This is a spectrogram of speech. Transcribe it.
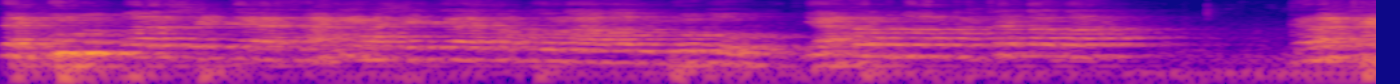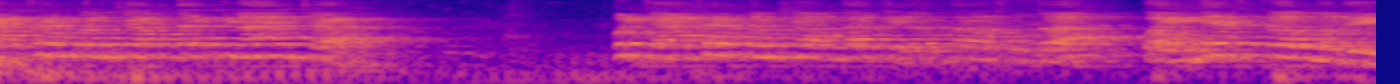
त्या दूध उत्पादक शेतकऱ्यासाठी हा शेतकऱ्याचा पोरगा आवाज उठवतो याचा तुम्हाला पश्चाताप झाला घरात चार चार टनची आमदारकी नाही आमच्या पण चार चार टनची आमदारकी नसताना सुद्धा पहिल्याच टर्ममध्ये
